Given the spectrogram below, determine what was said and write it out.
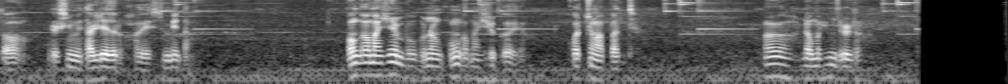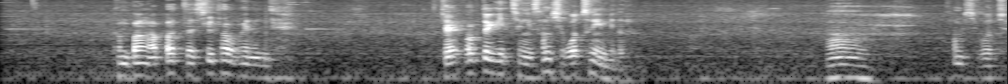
또 열심히 달리도록 하겠습니다. 공감하시는 부분은 공감하실 거예요. 고층 아파트. 어 너무 힘들다. 금방 아파트 싫다고 했는데 제 꼭대기 층이 35층입니다. 아 35층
